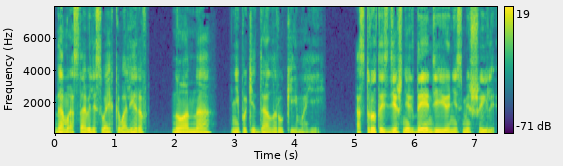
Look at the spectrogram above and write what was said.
Да, мы оставили своих кавалеров, но она не покидала руки моей. Остроты здешних денди ее не смешили,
